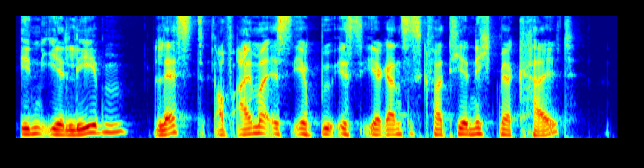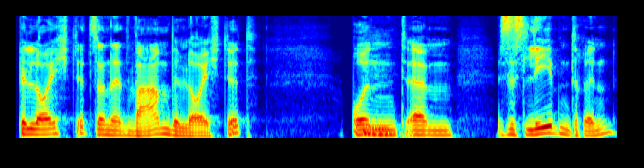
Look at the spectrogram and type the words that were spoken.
in ihr Leben lässt. Auf einmal ist ihr, ist ihr ganzes Quartier nicht mehr kalt beleuchtet, sondern warm beleuchtet und mhm. ähm, es ist Leben drin.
